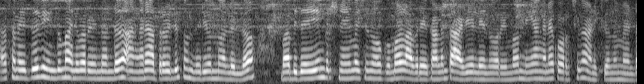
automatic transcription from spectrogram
ആ സമയത്ത് വീണ്ടും അനു പറയുന്നുണ്ട് അങ്ങനെ അത്ര വലിയ സുന്ദരിയൊന്നും അല്ലല്ലോ. ബബിതയും കൃഷ്ണയും വെച്ച് നോക്കുമ്പോൾ അവരെക്കാളും താഴെയല്ലേ? എന്ന് പറയുമ്പോൾ നീ അങ്ങനെ കുറച്ച് കാണിക്കൊന്നും വേണ്ട.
